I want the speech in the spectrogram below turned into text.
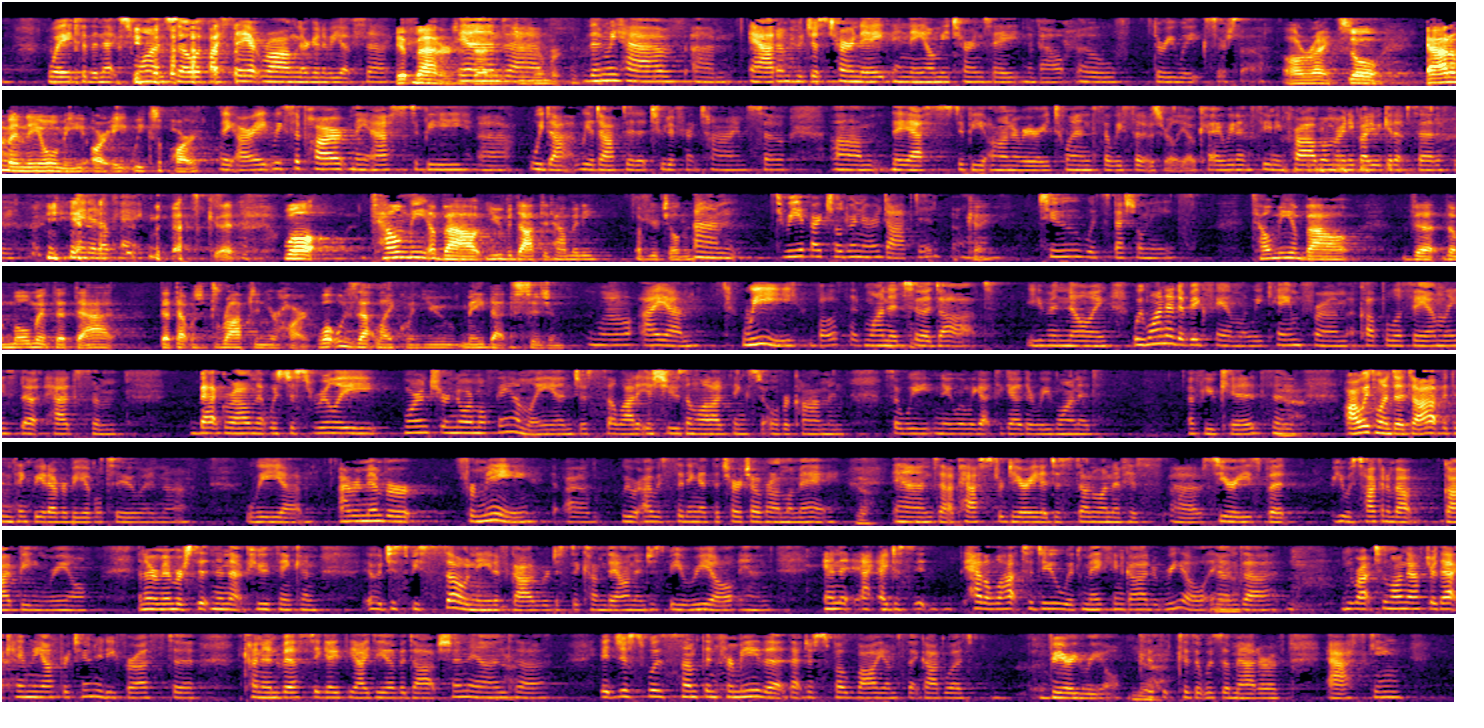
way to the next one, so if I say it wrong, they're going to be upset. It matters. And uh, then we have um, Adam, who just turned eight, and Naomi turns eight in about, oh, three weeks or so. All right. So Adam and Naomi are eight weeks apart. They are eight weeks apart, and they asked to be. Uh, we do, we adopted at two different times, so um, they asked to be honorary twins. So we said it was really okay. We didn't see any problem, or anybody would get upset if we made it okay. That's good. Well, tell me about you've adopted how many of your children? Um, three of our children are adopted. Okay. Um, two with special needs. Tell me about the the moment that that that that was dropped in your heart. What was that like when you made that decision? Well, I um, we both had wanted to adopt, even knowing we wanted a big family. We came from a couple of families that had some background that was just really weren't your normal family, and just a lot of issues and a lot of things to overcome. And so we knew when we got together we wanted a few kids, and Yeah. I always wanted to adopt, but didn't think we'd ever be able to. And uh, we, um, I remember, for me, uh, we were I was sitting at the church over on LeMay, Yeah. and uh, Pastor Dary had just done one of his uh, series, but he was talking about God being real. And I remember sitting in that pew thinking, it would just be so neat if God were just to come down and just be real. And and it, I, I just it had a lot to do with making God real. And uh, not too long after that came the opportunity for us to kind of investigate the idea of adoption and. Uh, it just was something for me that, that just spoke volumes that God was very real. Yeah. Because it was a matter of asking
